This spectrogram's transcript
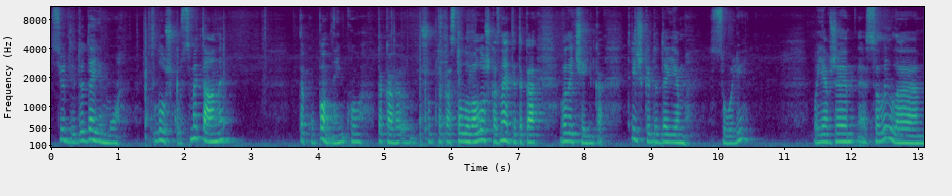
сюди додаємо ложку сметани, таку повненьку, така, щоб така столова ложка, знаєте, така величенька. Трішки додаємо солі, бо я вже солила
